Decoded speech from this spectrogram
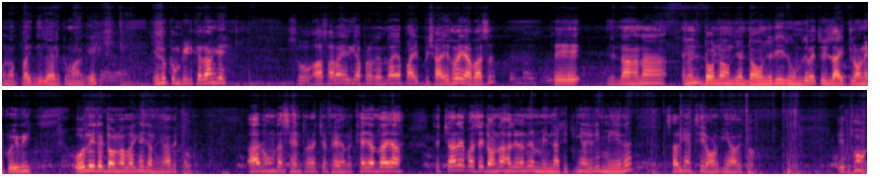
ਹੁਣ ਆਪਾਂ ਇਹਦੀ ਲਾਈਟ ਘੁਮਾ ਕੇ ਇਹਨੂੰ ਕੰਪਲੀਟ ਕਰਾਂਗੇ। ਸੋ ਆ ਸਾਰਾ ਏਰੀਆ ਆਪਣਾ ਰਹਿੰਦਾ ਆ, ਪਾਈਪ ਵਿਛਾਏ ਹੋਏ ਆ ਬਸ। ਤੇ ਜਿੱਦਾਂ ਹਨਾ, ਇਹਨਾਂ ਦੀ ਡੌਨਾਂ ਹੁੰਦੀਆਂ, ਡਾਊਨ ਜਿਹੜੀ ਰੂਮ ਦੇ ਵਿੱਚ ਤੁਸੀਂ ਲਾਈਟ ਲਾਉਣੇ ਕੋਈ ਵੀ। ਉਹਦੇ ਲਈ ਤਾਂ ਡੌਨਾਂ ਲਾਈਆਂ ਜਾਂਦੀਆਂ ਆ ਦੇਖੋ। ਆ ਰੂਮ ਦਾ ਸੈਂਟਰ ਵਿੱਚ ਫੈਨ ਰੱਖਿਆ ਜਾਂਦਾ ਆ ਤੇ ਚਾਰੇ ਪਾਸੇ ਡੌਨਾਂ ਇਹਨਾਂ ਦੀਆਂ ਮੇਨਾਂ ਖਿੱਚੀਆਂ, ਜਿਹੜੀ ਮੇਨ ਸਾਰੀਆਂ ਇੱਥੇ ਆਉਣਗੀਆਂ, ਆਹ ਦੇਖੋ। ਇੱਥੋਂ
